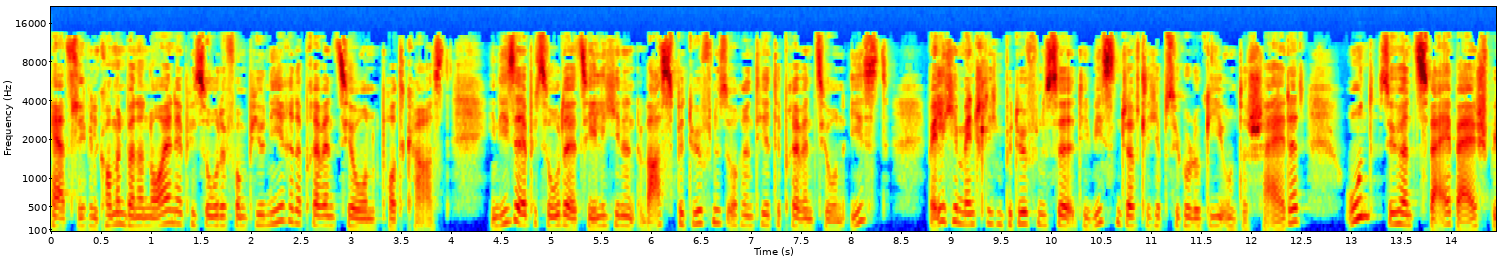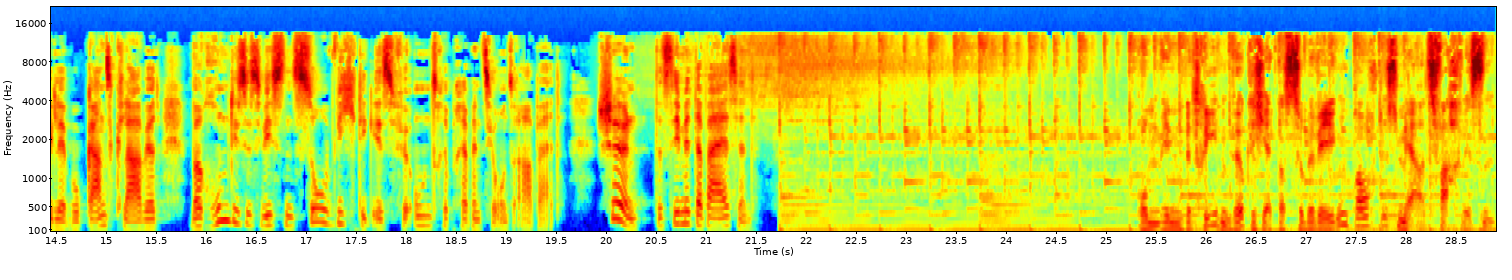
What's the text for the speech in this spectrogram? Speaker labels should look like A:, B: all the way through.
A: Herzlich willkommen bei einer neuen Episode vom Pioniere der Prävention Podcast. In dieser Episode erzähle ich Ihnen, was bedürfnisorientierte Prävention ist, welche menschlichen Bedürfnisse die wissenschaftliche Psychologie unterscheidet und Sie hören zwei Beispiele, wo ganz klar wird, warum dieses Wissen so wichtig ist für unsere Präventionsarbeit. Schön, dass Sie mit dabei sind.
B: Um in Betrieben wirklich etwas zu bewegen, braucht es mehr als Fachwissen.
